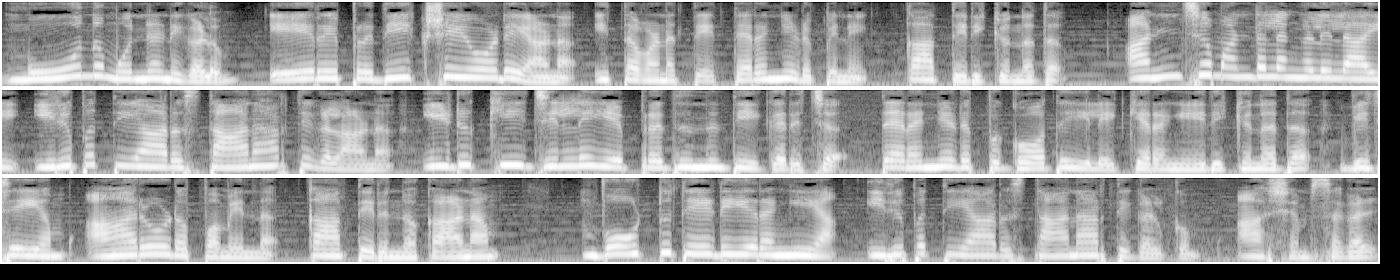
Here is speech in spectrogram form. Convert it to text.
മൂന്ന് മുന്നണികളും ഏറെ പ്രതീക്ഷയോടെയാണ് ഇത്തവണത്തെ തെരഞ്ഞെടുപ്പിനെ കാത്തിരിക്കുന്നത്. അഞ്ച് മണ്ഡലങ്ങളിലായി ഇരുപത്തിയാറ് സ്ഥാനാർത്ഥികളാണ് ഇടുക്കി ജില്ലയെ പ്രതിനിധീകരിച്ച് തെരഞ്ഞെടുപ്പ് ഗോതയിലേക്ക് ഇറങ്ങിയിരിക്കുന്നത് വിജയം ആരോടൊപ്പമെന്ന് കാത്തിരുന്നു കാണാം. വോട്ടു തേടിയിറങ്ങിയ ഇരുപത്തിയാറ് സ്ഥാനാർത്ഥികൾക്കും ആശംസകൾ.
